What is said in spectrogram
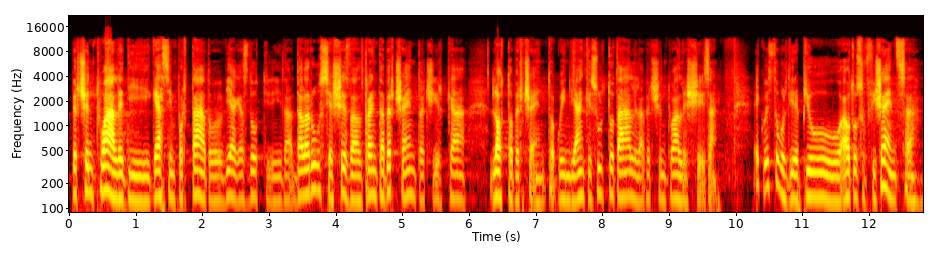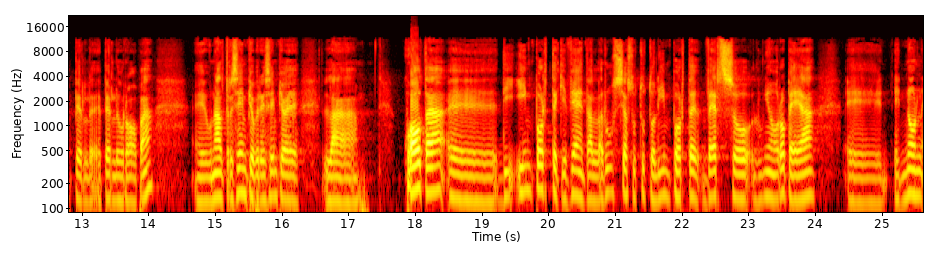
percentuale di gas importato via gasdotti da, dalla Russia è scesa dal 30% a circa l'8%, quindi anche sul totale la percentuale è scesa. E questo vuol dire più autosufficienza per, per l'Europa. Eh, un altro esempio, per esempio, è la quota eh, di import che viene dalla Russia su tutto l'import verso l'Unione Europea eh, e non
